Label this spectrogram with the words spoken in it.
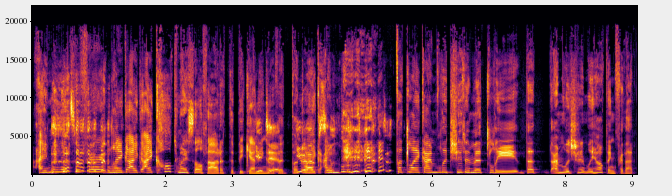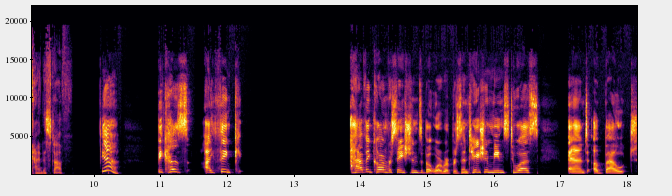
I mean, it's a very like I I called myself out at the You beginning of it, but you like I'm did. but like I'm legitimately that I'm legitimately hoping for that kind of stuff. Yeah, because I think having conversations about what representation means to us and about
